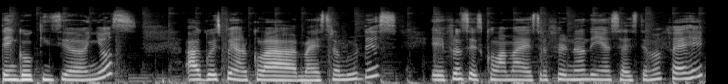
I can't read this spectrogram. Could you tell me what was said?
tenho 15 anos, hago espanhol com a maestra Lourdes, eh, francés com a maestra Fernanda em essa Esteban Ferre.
